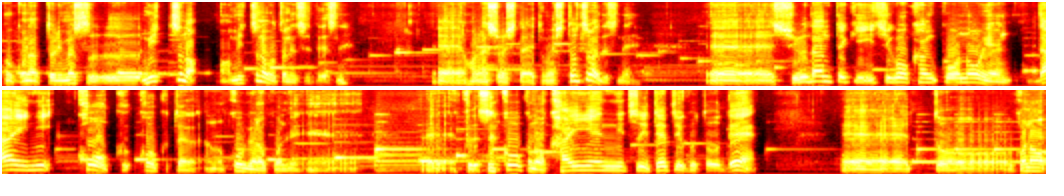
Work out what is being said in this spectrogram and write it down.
行っております3つの、3つのことについてですね、えー、お話をしたいと思います。1つはですね、えー、集団的いちご観光農園第2校区、校区というあの工業の子に、えーえー、区ですね、校区の開園についてということで、えー、っと、この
